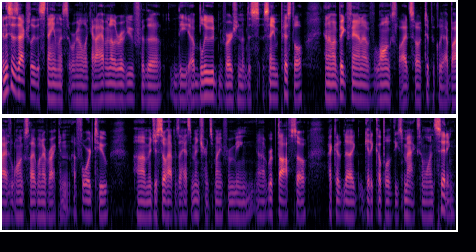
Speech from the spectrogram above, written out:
And this is actually the stainless that we're going to look at. I have another review for the the uh, blued version of this same pistol, and I'm a big fan of long slide, so typically I buy a long slide whenever I can afford to. Um, it just so happens I had some insurance money from being uh, ripped off, so I could uh, get a couple of these Macs in one sitting.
